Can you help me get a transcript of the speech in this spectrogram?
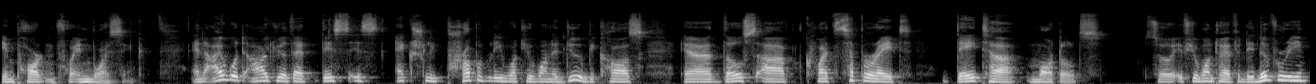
important for invoicing. And I would argue that this is actually probably what you want to do because uh, those are quite separate data models so if you want to have a delivery,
